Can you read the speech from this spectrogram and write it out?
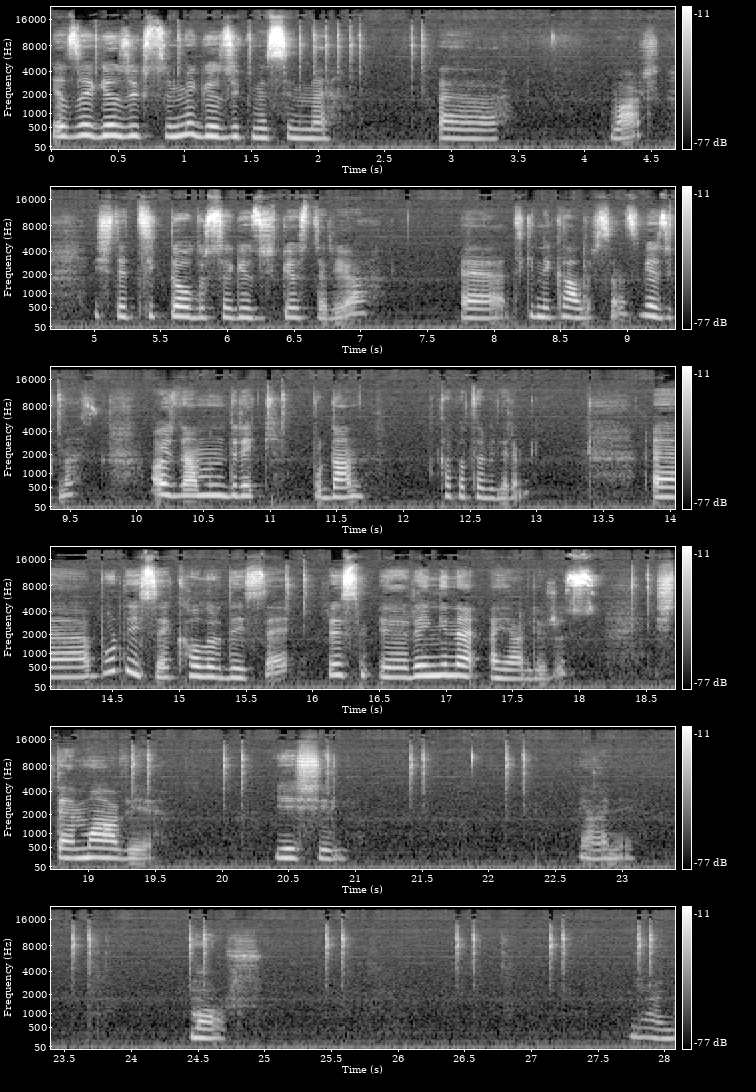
Yazı gözüksün mü gözükmesin mi e, var. İşte tikli olursa gözük gösteriyor. E, tikini kaldırırsanız gözükmez. O yüzden bunu direkt buradan kapatabilirim. E, burada ise color'da ise resim, e, rengini ayarlıyoruz. İşte mavi, yeşil, yani mor, yani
